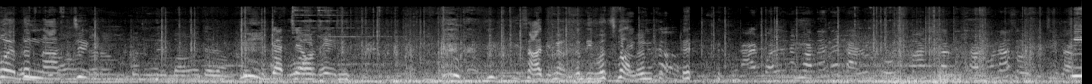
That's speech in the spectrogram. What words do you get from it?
ও এত নাচছে। স্বাধীনতা দিবস পালন করতে। আর বলে না ফাটাতে কারণ পৌষ মাস কারণ সর্বনাশ হচ্ছে ব্যাপার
